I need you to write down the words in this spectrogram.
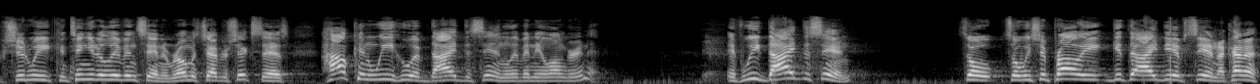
Should we continue to live in sin? And Romans chapter 6 says, How can we who have died to sin live any longer in it? If we died to sin, so, so we should probably get the idea of sin. I kind of,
